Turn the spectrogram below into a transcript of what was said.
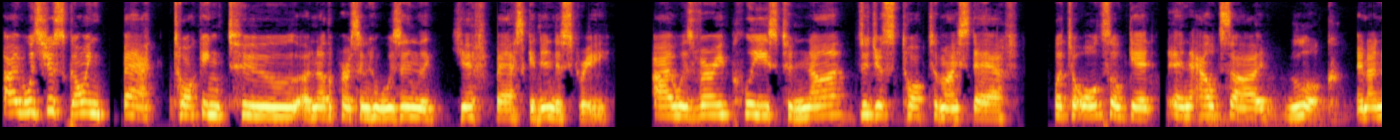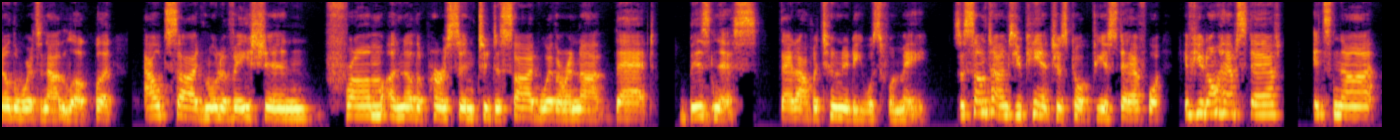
I was just going back talking to another person who was in the gift basket industry. I was very pleased to not to just talk to my staff but to also get an outside look. And I know the word's not look, but outside motivation from another person to decide whether or not that business, that opportunity was for me. So sometimes you can't just talk to your staff, or if you don't have staff, it's not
